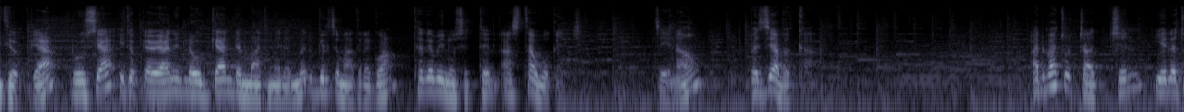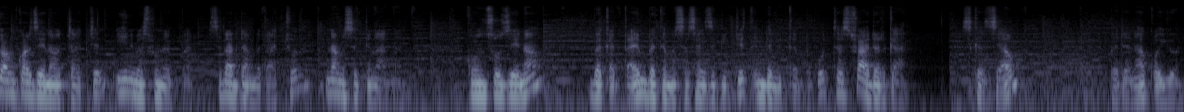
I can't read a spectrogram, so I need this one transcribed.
ኢትዮጵያ ሩሲያ ኢትዮጵያውያንን ለውጊያ እንደማትመለምል ግልጽ ማድረጓ ተገቢነው ስትል አስታወቀች ዜናው በዚያ በቃ አድማጮቻችን የዕለቱ አንኳር ዜናዎቻችን ይህን ይመስሉ ነበር ስላዳመጣቸውን እናመሰግናለን ኮንሶ ዜና በቀጣይም በተመሳሳይ ዝግጅት እንደሚጠብቁት ተስፋ ያደርጋል እስከዚያም በደና ቆዩን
